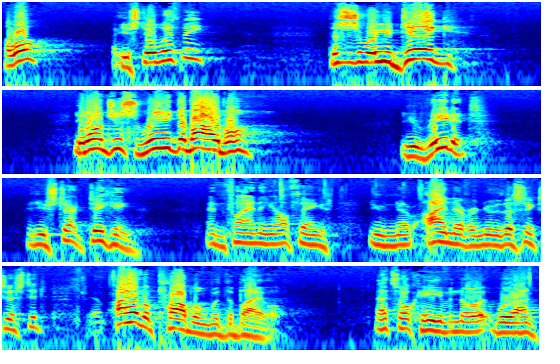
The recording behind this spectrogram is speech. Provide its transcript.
Hello? Are you still with me? This is where you dig. You don't just read the Bible, you read it and you start digging and finding out things you never I never knew this existed. I have a problem with the Bible. That's okay even though we're on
